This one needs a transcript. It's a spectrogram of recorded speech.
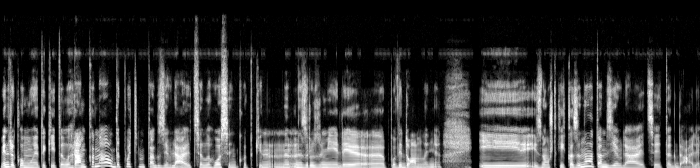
він рекламує такий телеграм-канал, де потім так з'являються легосенько такі незрозумілі е, повідомлення. І, і знову ж таки, казино там з'являється і так далі.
